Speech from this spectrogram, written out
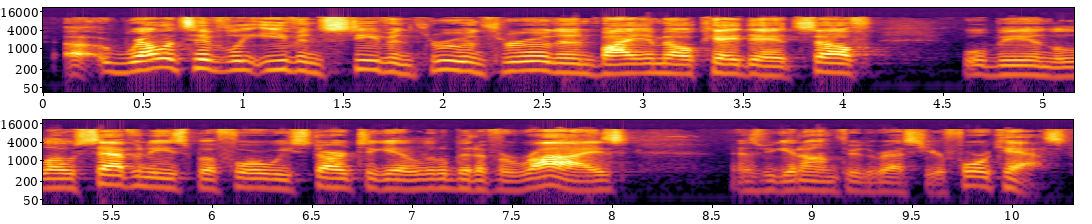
uh, relatively even Steven through and through. And then by MLK Day itself, we'll be in the low 70s before we start to get a little bit of a rise as we get on through the rest of your forecast.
